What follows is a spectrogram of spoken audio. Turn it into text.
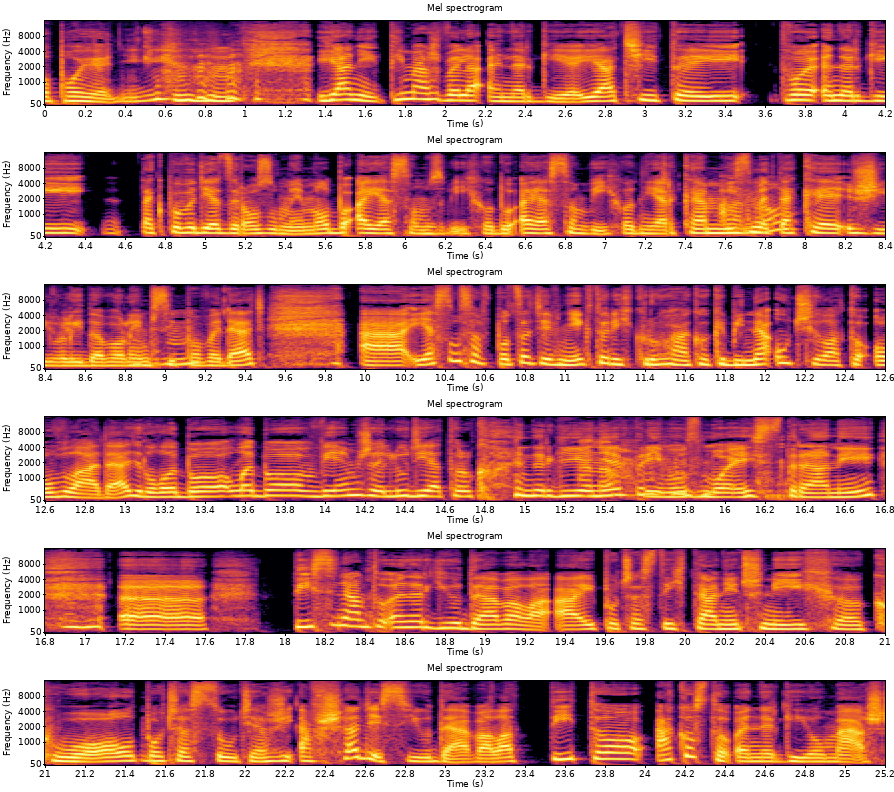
opojení. Mm-hmm. Jani, ty máš veľa energie. Ja ti tej tvoje energii, tak povediať, rozumiem, lebo aj ja som z východu, a ja som východniarka. My ano? sme také živli, dovolím mm-hmm. si mhm. povedať. A ja som sa v podstate v niektorých kruhoch ako keby naučila to ovládať, lebo, lebo viem, že ľudia toľko energie ano. nepríjmu z mojej strany. Uh, Ty si nám tú energiu dávala aj počas tých tanečných e, kôl, počas súťaží a všade si ju dávala. Ty to, ako s tou energiou máš?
